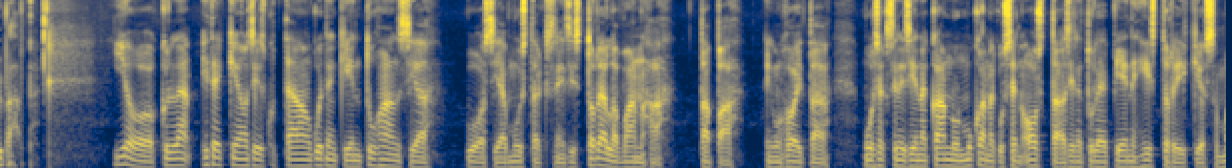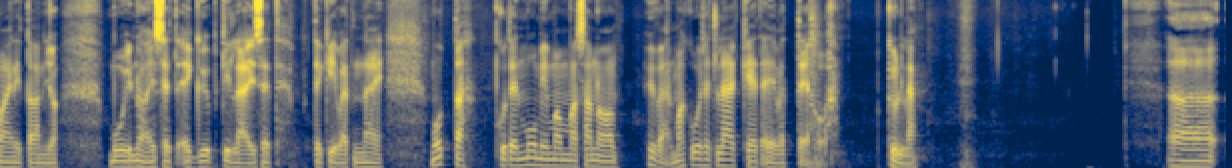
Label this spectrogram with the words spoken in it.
hyvältä. Joo, kyllä itsekin on siis, kun tämä on kuitenkin tuhansia vuosia muistaakseni, siis todella vanha tapa niin kuin hoitaa. Muistaakseni siinä kannun mukana, kun sen ostaa, siinä tulee pieni historiikki, jossa mainitaan jo muinaiset egyptiläiset tekivät näin. Mutta kuten muumimamma sanoo, hyvän makuiset lääkkeet eivät tehoa. Kyllä. Öö,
